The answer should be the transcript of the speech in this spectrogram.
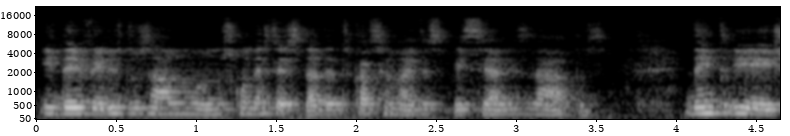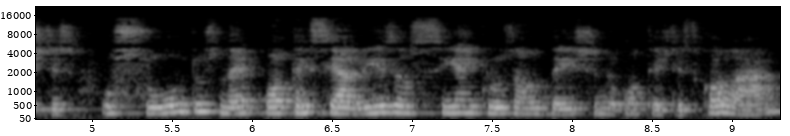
e deveres dos alunos com necessidades educacionais especializadas, dentre estes, os surdos né, potencializam sim a inclusão destes no contexto escolar.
